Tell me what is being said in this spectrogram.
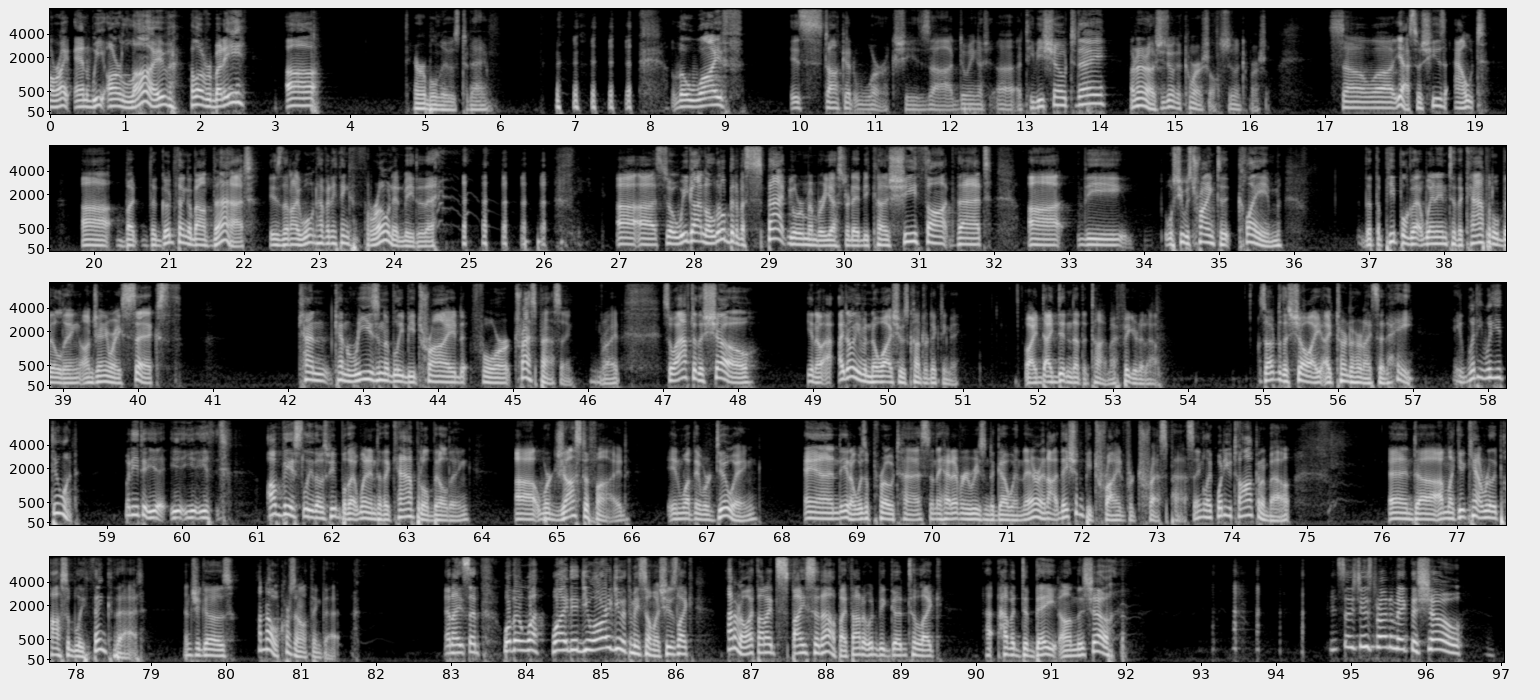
All right, and we are live. Hello, everybody. Uh, terrible news today. the wife is stuck at work. She's uh, doing a, a TV show today. Oh no, no, she's doing a commercial. She's doing a commercial. So uh, yeah, so she's out. Uh, but the good thing about that is that I won't have anything thrown at me today. uh, uh, so we got in a little bit of a spat, you'll remember yesterday, because she thought that uh, the well, she was trying to claim that the people that went into the Capitol building on January sixth can can reasonably be tried for trespassing, right? So after the show, you know, I, I don't even know why she was contradicting me. Well, I, I didn't at the time. I figured it out. So after the show, I, I turned to her and I said, "Hey, hey, what are you, what are you doing? What are you doing? You, you, you, obviously, those people that went into the Capitol building uh, were justified in what they were doing." And you know it was a protest, and they had every reason to go in there, and I, they shouldn't be tried for trespassing. Like, what are you talking about? And uh, I'm like, you can't really possibly think that. And she goes, oh, no, of course I don't think that. And I said, well, then wh- why did you argue with me so much? She was like, I don't know. I thought I'd spice it up. I thought it would be good to like ha- have a debate on the show. so she's trying to make the show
